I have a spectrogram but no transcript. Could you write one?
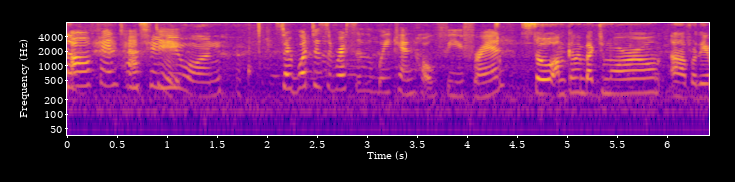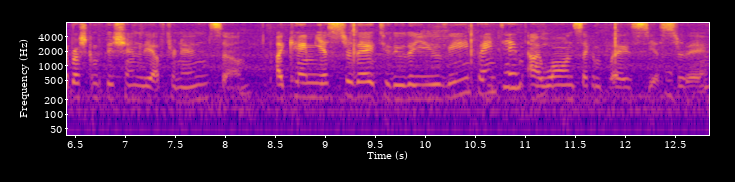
Oh, fantastic. continue on. So what does the rest of the weekend hold for you, Fran? So I'm coming back tomorrow uh, for the airbrush competition in the afternoon. So I came yesterday to do the UV painting. I won second place yesterday.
